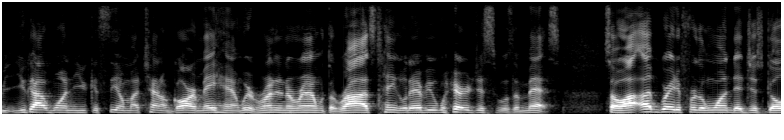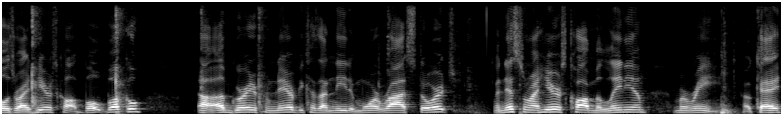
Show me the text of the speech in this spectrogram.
You got one you can see on my channel, Gar Mayhem. We're running around with the rods tangled everywhere. It just was a mess. So I upgraded for the one that just goes right here. It's called Boat Buckle. I upgraded from there because I needed more rod storage. And this one right here is called Millennium Marine, okay?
